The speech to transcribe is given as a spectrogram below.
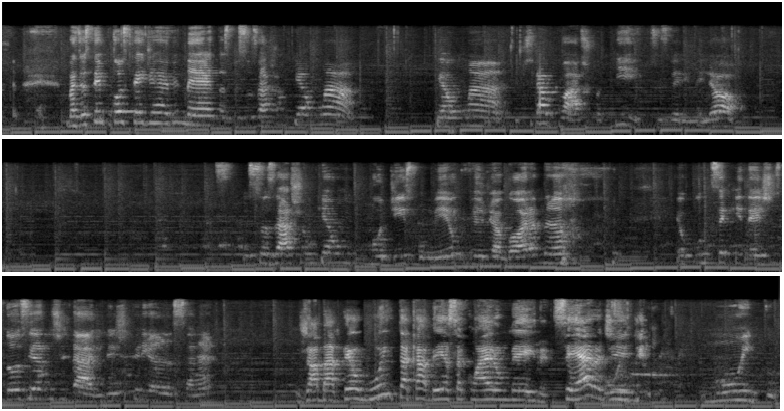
mas eu sempre gostei de heavy metal. As pessoas acham que é uma. Que é uma. Vou tirar o plástico aqui, para vocês verem melhor. As pessoas acham que é um modismo meu, que veio de agora. Não. Eu curto isso aqui desde os 12 anos de idade, desde criança, né? já bateu muita cabeça com Iron Maiden. Você era de. Muito. muito.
